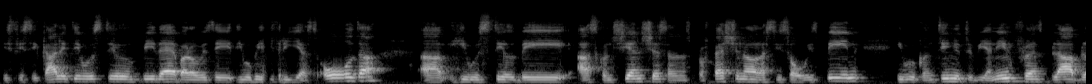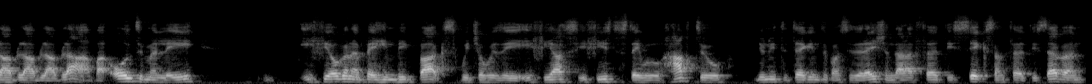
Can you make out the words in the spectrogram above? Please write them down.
his physicality will still be there, but obviously he will be three years older um, he will still be as conscientious and as professional as he's always been. He will continue to be an influence, blah, blah, blah, blah, blah. But ultimately, if you're going to pay him big bucks, which obviously if he has, if he is to stay, we will have to, you need to take into consideration that at 36 and 37,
